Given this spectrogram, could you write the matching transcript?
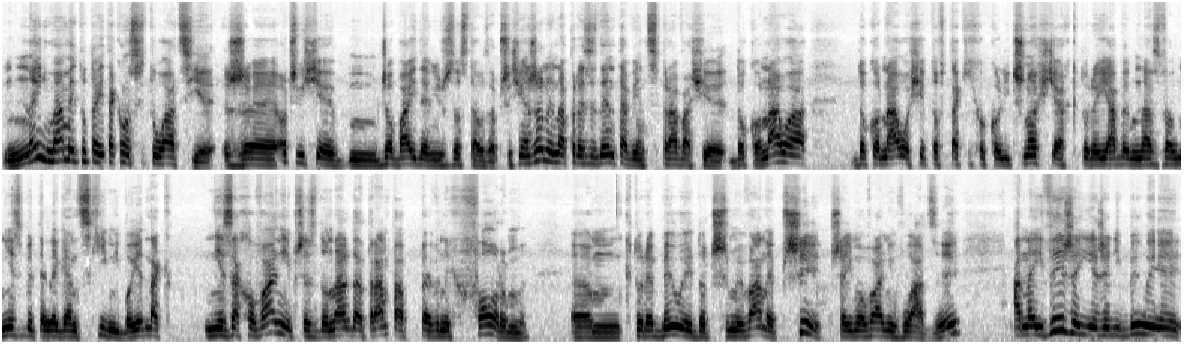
No i mamy tutaj taką sytuację, że oczywiście mm, Joe Biden już został zaprzysiężony na prezydenta, więc sprawa się dokonała. Dokonało się to w takich okolicznościach, które ja bym nazwał niezbyt eleganckimi, bo jednak niezachowanie przez Donalda Trumpa pewnych form, um, które były dotrzymywane przy przejmowaniu władzy, a najwyżej, jeżeli były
